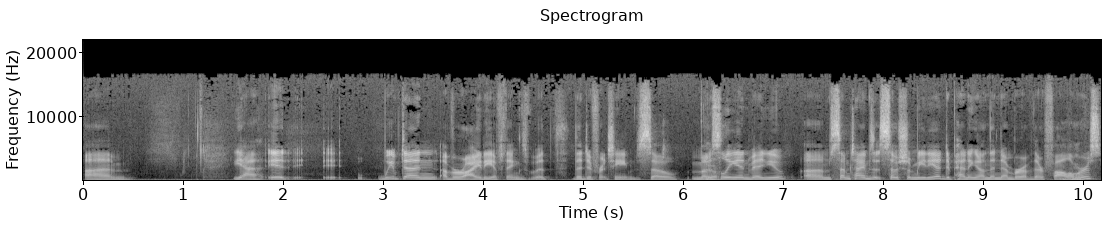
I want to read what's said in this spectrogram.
Um, yeah, it, it. We've done a variety of things with the different teams. So mostly in venue. Um, sometimes it's social media, depending on the number of their followers.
